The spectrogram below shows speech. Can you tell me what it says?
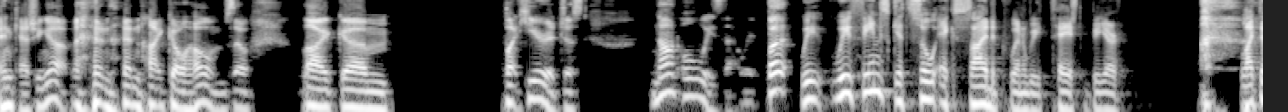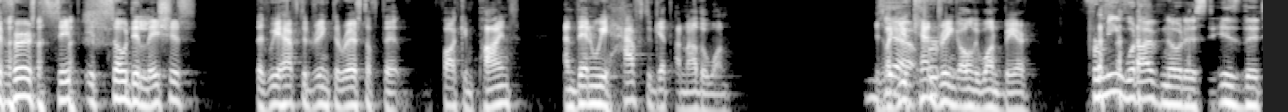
and catching up and then like go home so like um but here it just not always that way but We we Finns get so excited when we taste beer. like the first sip, it's so delicious that we have to drink the rest of the fucking pint, and then we have to get another one. It's like you can't for- drink only one beer. for me what i've noticed is that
